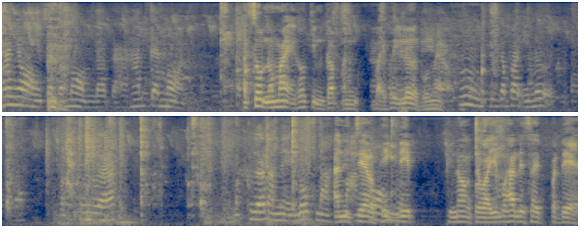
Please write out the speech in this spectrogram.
มาหยองใส่กระหม่อมแล้วก็หันแต่หมอน อันซุปหน่อไม้เขากินกับมันใบพะอีเลิศบ่แม่อืมกินกับผักอีเลิศมะเขือมะเขือน่ะแม่ลูกนะอันนี้แจ่วพริกดิบพี่น้องแต่ว่ายังบ่ทันได้ใส่ปลาแดก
